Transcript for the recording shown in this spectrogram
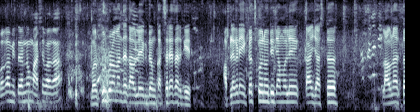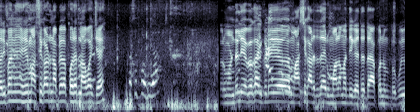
बघा मित्रांनो मासे बघा. भरपूर प्रमाणात गावले एकदम कचऱ्यासारखे. आपल्याकडे एकच कोण होती त्यामुळे काय जास्त लावणार तरी पण हे मासे काढून आपल्याला परत लावायचे आहे. तर मंडळी हे बघा इकडे मासे काढतात आहे रुमालामध्ये घेतात आहे. आपण बघू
